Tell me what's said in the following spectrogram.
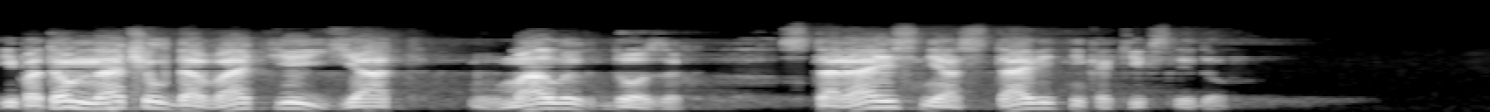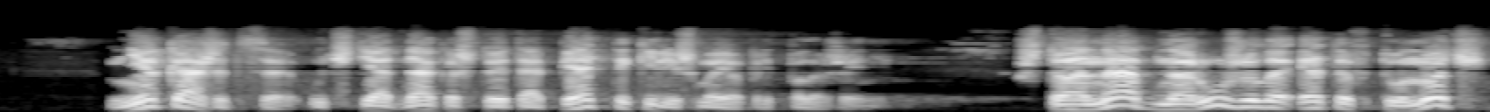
и потом начал давать ей яд в малых дозах, стараясь не оставить никаких следов. Мне кажется, учти, однако, что это опять-таки лишь мое предположение, что она обнаружила это в ту ночь,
